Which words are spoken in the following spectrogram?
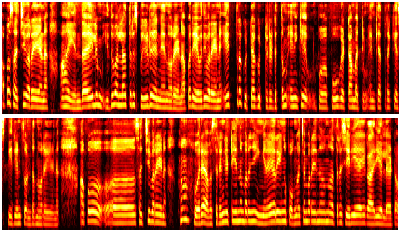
അപ്പോൾ സച്ചി പറയുകയാണ് ആ എന്തായാലും ഇത് വല്ലാത്തൊരു സ്പീഡ് തന്നെയെന്ന് പറയണം. അപ്പോൾ രേവതി പറയണേ എത്ര കുറ്റാകുറ്റടുത്തും എനിക്ക് പ- കെട്ടാൻ പറ്റും. എനിക്ക് അത്രയ്ക്ക് എക്സ്പീരിയൻസ് ഉണ്ടെന്ന് പറയുകയാണ് അപ്പോൾ സച്ചി പറയണ "ഹും, ഒരവസരം കിട്ടിയെന്നും പറഞ്ഞ് ഇങ്ങനെ കയറി അങ്ങ് പൊങ്ങച്ചൻ പറയുന്നതൊന്നും അത്ര ശരിയായ കാര്യമല്ല കേട്ടോ.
